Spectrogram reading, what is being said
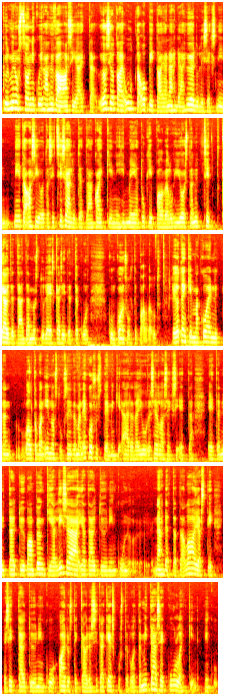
kyllä minusta se on niin kuin ihan hyvä asia, että jos jotain uutta opitaan ja nähdään hyödylliseksi, niin niitä asioita sitten sisällytetään kaikkiin niihin meidän tukipalveluihin, joista nyt sitten käytetään tämmöistä yleiskäsitettä kuin, kuin konsulttipalvelut. Ja jotenkin mä koen nyt tämän valtavan innostukseni tämän ekosysteeminkin äärellä juuri sellaiseksi, että, että nyt täytyy vaan pönkiä lisää ja täytyy niin kuin nähdä tätä laajasti ja sitten täytyy niin kuin aidosti käydä sitä keskustelua, että mitä se kullekin niin kuin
